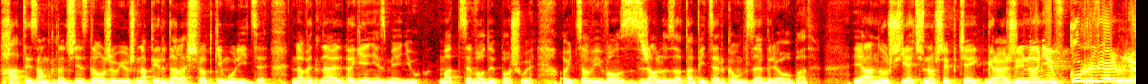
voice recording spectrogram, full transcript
Chaty zamknąć nie zdążył, już napierdala środkiem ulicy. Nawet na LPG nie zmienił. Matce wody poszły. Ojcowi wąs z żalu za tapicerką w zebry opadł. Janusz, jedź no szybciej. Grażyno, nie wkurwiaj mnie!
